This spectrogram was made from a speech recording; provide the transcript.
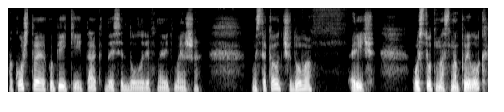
а коштує копійки, так? 10 доларів, навіть менше. Ось така от чудова річ. Ось тут у нас напилок.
